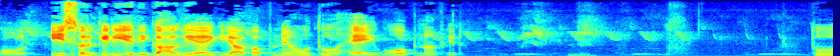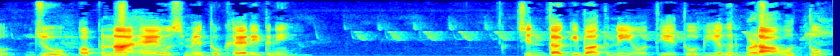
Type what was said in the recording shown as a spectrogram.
और ईश्वर के लिए यदि कहा गया है कि आप अपने हो तो है वो अपना फिर। तो जो अपना है, उसमें तो खैर इतनी चिंता की बात नहीं होती है। तो भी अगर बड़ा हो तो।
